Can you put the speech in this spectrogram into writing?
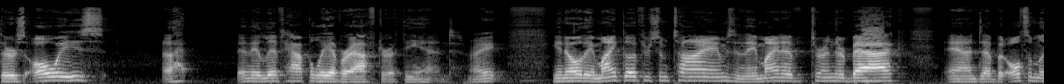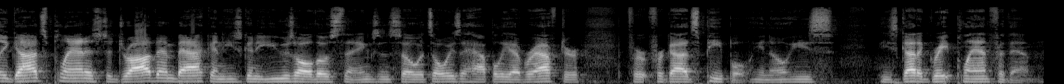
there's always a, and they lived happily ever after at the end, right? You know, they might go through some times and they might have turned their back, and uh, but ultimately God's plan is to draw them back, and He's going to use all those things, and so it's always a happily ever after for for God's people. You know, He's He's got a great plan for them,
